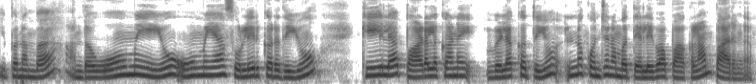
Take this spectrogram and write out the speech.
இப்போ நம்ம அந்த ஓமையையும் ஓமையாக சொல்லியிருக்கிறதையும் கீழே பாடலுக்கான விளக்கத்தையும் இன்னும் கொஞ்சம் நம்ம தெளிவாக பார்க்கலாம் பாருங்கள்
